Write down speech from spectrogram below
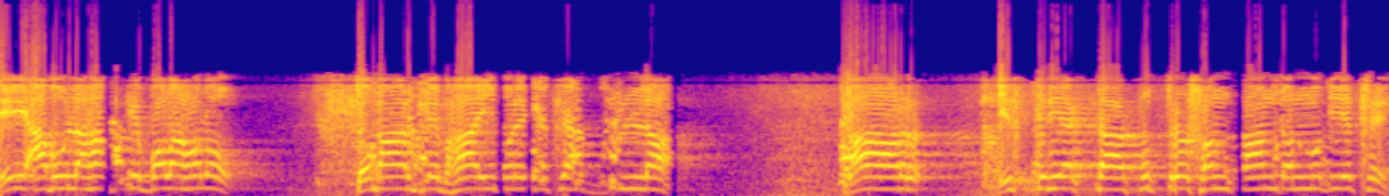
এই আবু লাহাবকে বলা হলো, তোমার যে ভাই মরে গেছে আব্দুল্লাহ, তার স্ত্রী একটা পুত্র সন্তান জন্ম দিয়েছে।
